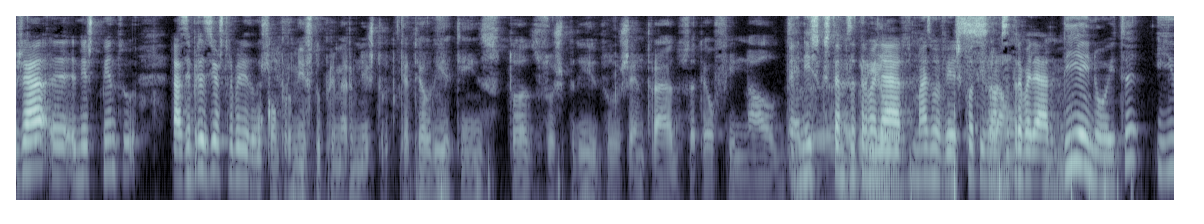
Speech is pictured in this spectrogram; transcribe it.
já eh, neste momento às empresas e aos trabalhadores. O compromisso do Primeiro-Ministro de que até o dia 15 todos os pedidos entrados até o final de É nisso que estamos a trabalhar, mais uma vez, continuamos serão... a trabalhar dia e noite e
